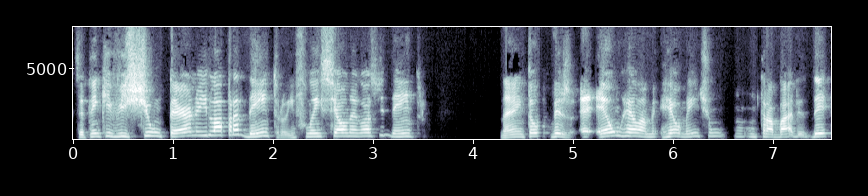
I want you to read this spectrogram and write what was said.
Você tem que vestir um terno e ir lá para dentro, influenciar o negócio de dentro. Né? Então, veja, é, é um, realmente um, um trabalho de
